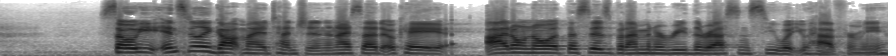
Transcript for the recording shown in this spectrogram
so he instantly got my attention, and I said, Okay, I don't know what this is, but I'm going to read the rest and see what you have for me.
